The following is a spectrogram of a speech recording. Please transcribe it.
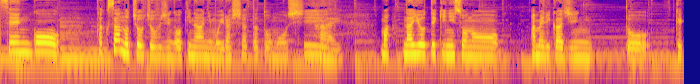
戦後たくさんの蝶々夫人が沖縄にもいらっしゃったと思うし、はい、まあ、内容的にそのアメリカ人とけ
